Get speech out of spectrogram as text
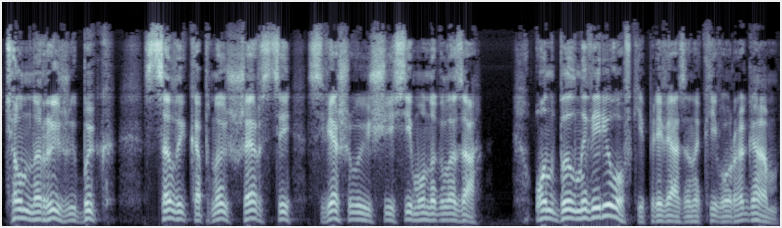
темно-рыжий бык с целой копной шерсти, свешивающейся ему на глаза. Он был на веревке, привязанной к его рогам,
